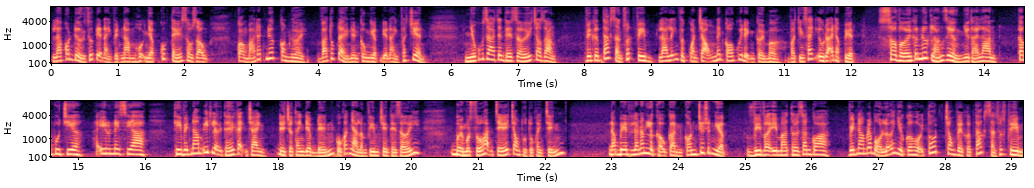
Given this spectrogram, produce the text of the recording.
là con đường giúp điện ảnh Việt Nam hội nhập quốc tế sâu rộng, quảng bá đất nước con người và thúc đẩy nền công nghiệp điện ảnh phát triển. Nhiều quốc gia trên thế giới cho rằng việc hợp tác sản xuất phim là lĩnh vực quan trọng nên có quy định cởi mở và chính sách ưu đãi đặc biệt. So với các nước láng giềng như Thái Lan, Campuchia hay Indonesia thì Việt Nam ít lợi thế cạnh tranh để trở thành điểm đến của các nhà làm phim trên thế giới bởi một số hạn chế trong thủ tục hành chính. Đặc biệt là năng lực hậu cần còn chưa chuyên nghiệp. Vì vậy mà thời gian qua, Việt Nam đã bỏ lỡ nhiều cơ hội tốt trong việc hợp tác sản xuất phim.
